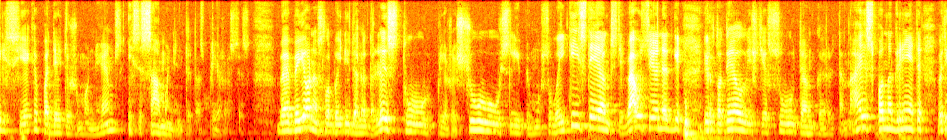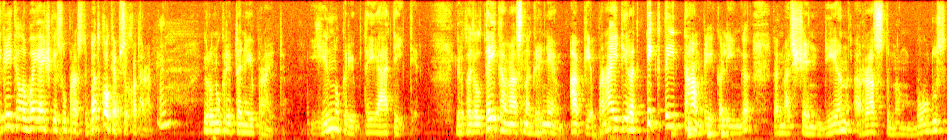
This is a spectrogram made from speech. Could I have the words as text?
ir siekia padėti žmonėms įsisamoninti tas priežastis. Be abejonės labai didelė dalis tų priežasčių slypi mūsų vaikystėje, ankstyviausioje netgi, ir todėl iš tiesų tenka ir tenais panagrinėti, bet tik reikia labai aiškiai suprasti, bet kokią psichoterapiją. Ir nukreipta ne į praeitį, ji nukreipta į ateitį. Ir todėl tai, ką mes nagrinėjom apie praeitį, yra tik tai tam reikalinga, kad mes šiandien rastumėm būdus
